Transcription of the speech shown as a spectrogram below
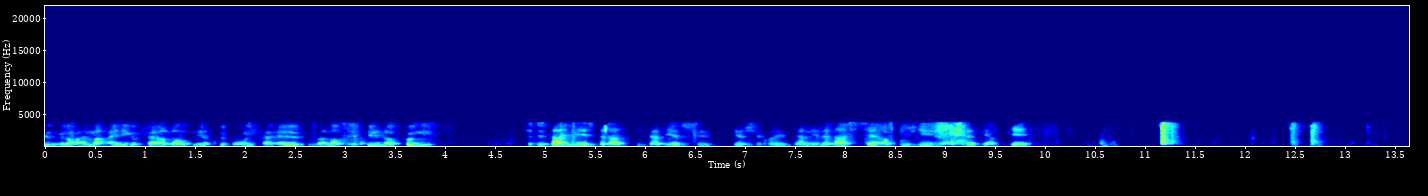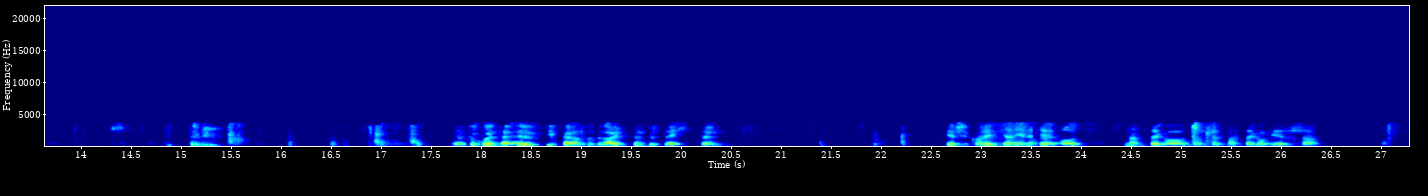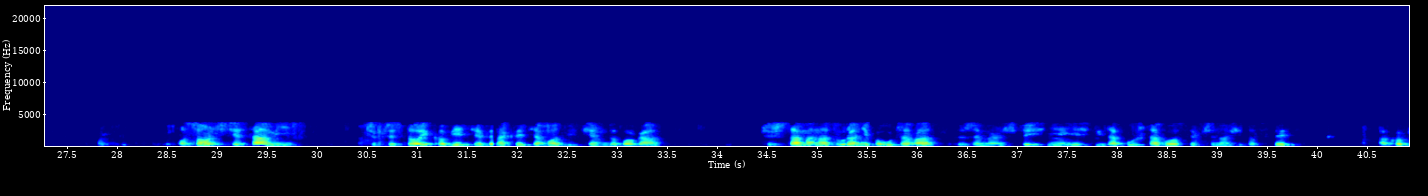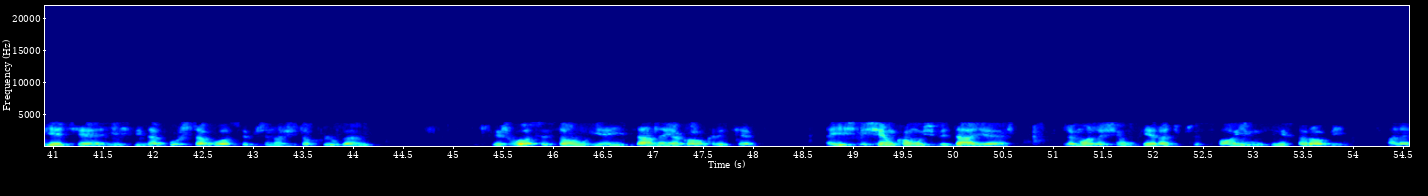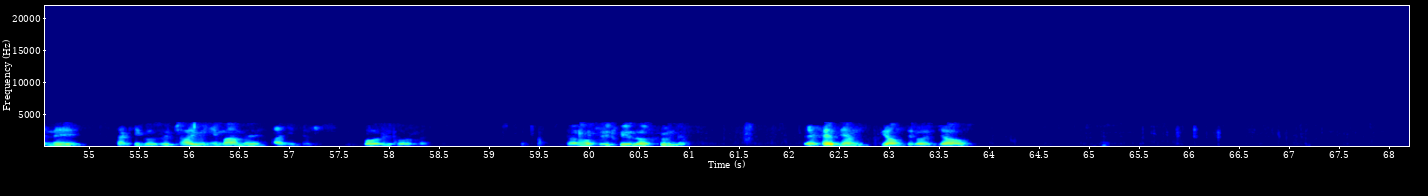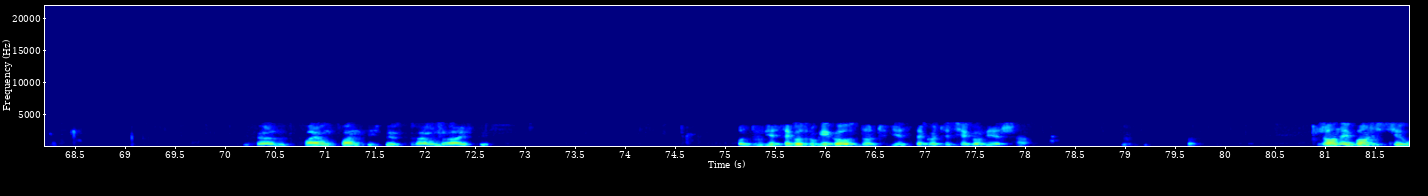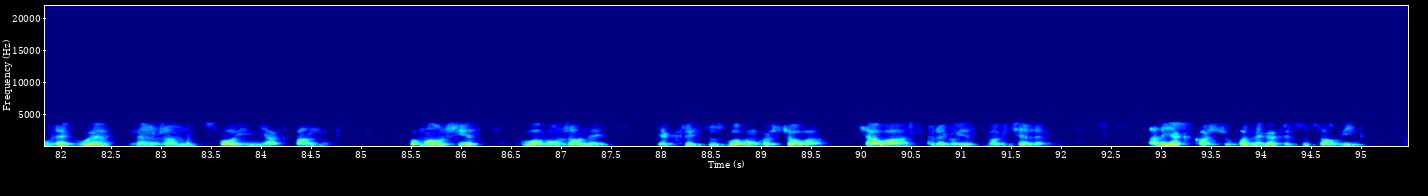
Lesen wir noch einmal einige Verse aus 1. Korinther 11 und dann aus Epheser 5. Przeczytajmy jeszcze raz kilka wierszy z 1 Koryntian 11, a później z Efezjan 5. Erste Korinther 11, die Verse 13 bis 16. 1 Koryntian 11 od 13 do 16 wiersza. Osądźcie sami, przystoi kobiecie bez nakrycia modlić się do Boga? Czyż sama natura nie poucza was, że mężczyźnie, jeśli zapuszcza włosy, przynosi to wstyd, a kobiecie, jeśli zapuszcza włosy, przynosi to chlubę? Gdyż włosy są jej dane jako okrycie. A jeśli się komuś wydaje, że może się upierać przy swoim, niech to robi. Ale my takiego zwyczaju nie mamy, ani Boże. Aus Epheser 5. Efezjan 5 rozdział. Verse 22 bis 33. Od 22 do 33 wiersza. Żony bądźcie uległe mężom swoim jak Panu, bo mąż jest głową żony, jak Chrystus głową Kościoła, ciała, którego jest Zbawicielem. Ale jak Kościół podlega Chrystusowi,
